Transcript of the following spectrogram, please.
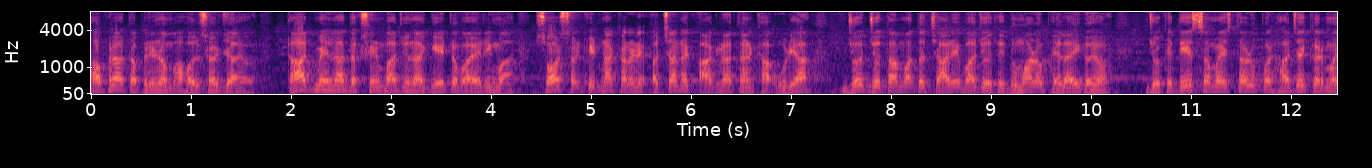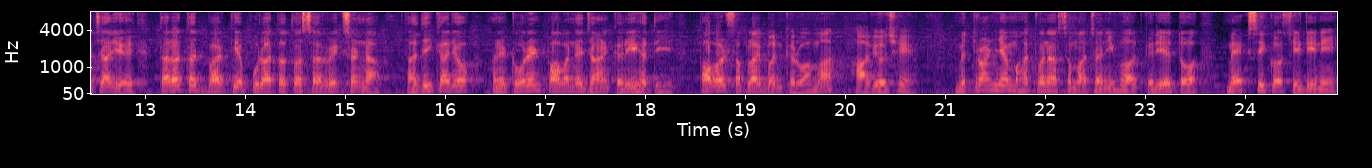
અફરાતફરીનો માહોલ સર્જાયો. તાજમહેલના દક્ષિણ બાજુના ગેટ વાયરિંગમાં શોર્ટ સર્કિટના કારણે અચાનક આગના તણખા ઉડ્યા. જોત જોતામાં તો ચારે બાજુએથી ધુમાડો ફેલાઈ ગયો. જો કે તે સમયે સ્થળ ઉપર હાજર કર્મચારીઓએ તરત જ ભારતીય પુરાતત્વ સર્વેક્ષણના અધિકારીઓ અને ટોરેન્ટ પાવરને જાણ કરી હતી. પાવર સપ્લાય બંધ કરવામાં આવ્યો છે. મિત્રો અન્ય મહત્વના સમાચારની વાત કરીએ તો મેક્સિકો સિટીની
